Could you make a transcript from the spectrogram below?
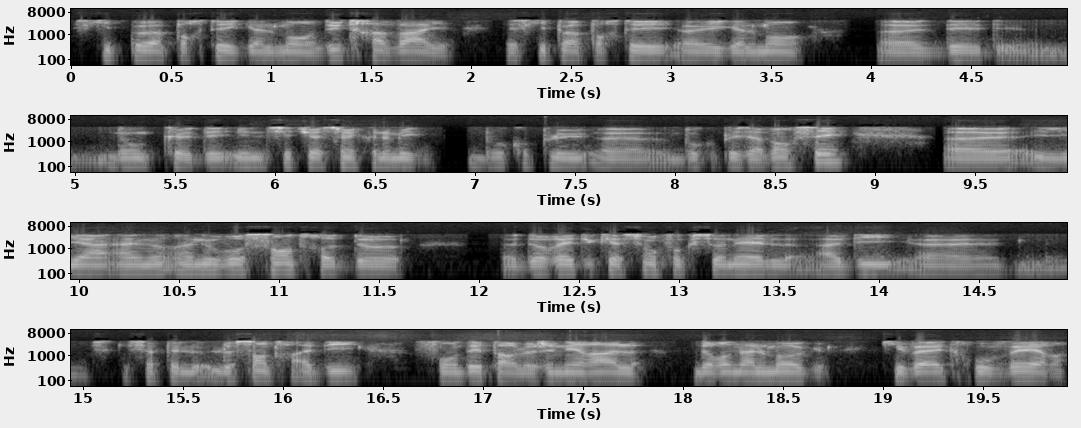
ce qui peut apporter également du travail et ce qui peut apporter également des, donc une situation économique beaucoup plus, beaucoup plus avancée. il y a un, nouveau centre de, rééducation fonctionnelle ADI, ce qui s'appelle le centre ADI, fondé par le général de Ronald Mogg, qui va être ouvert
